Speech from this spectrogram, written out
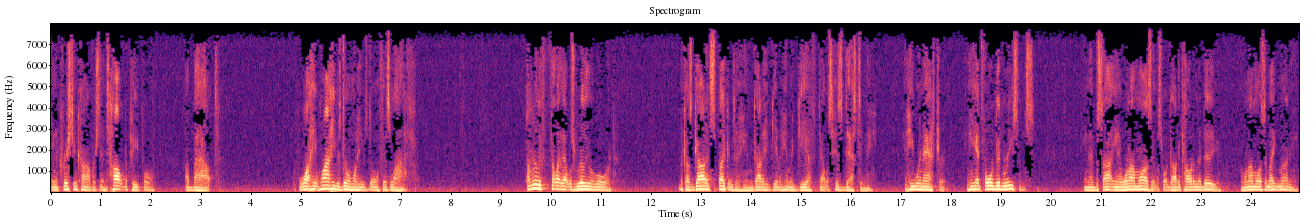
in a Christian conference and talk to people about what he, why he was doing what he was doing with his life. I really felt like that was really the Lord. Because God had spoken to him. God had given him a gift. That was his destiny. And he went after it. And he had four good reasons. You know, beside, you know, one of them was it was what God had called him to do. One of them was to make money.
